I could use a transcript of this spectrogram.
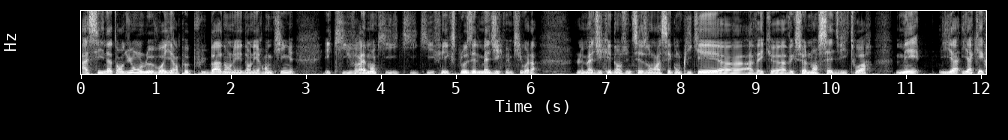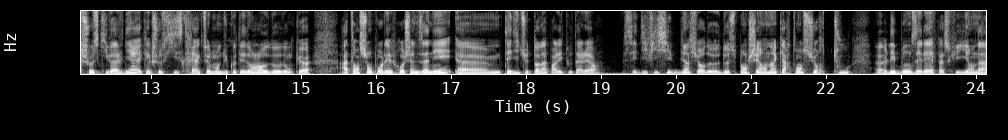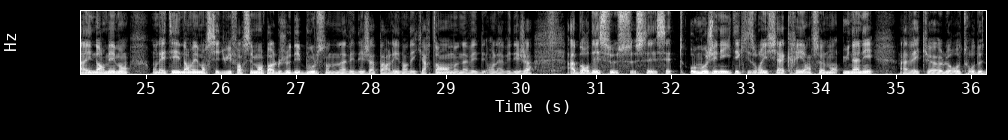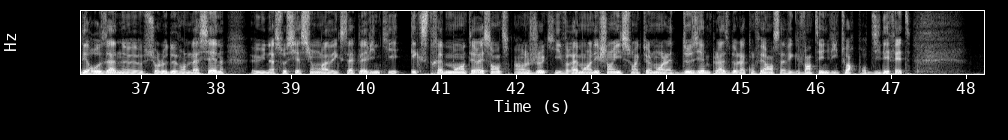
assez inattendu, on le voyait un peu plus bas dans les, rankings, et qui vraiment qui, qui, qui fait exploser le Magic, même si voilà, le Magic est dans une saison assez compliquée, euh, avec, euh, avec seulement 7 victoires, mais il y a, quelque chose qui va venir, il y a quelque chose qui se crée actuellement du côté d'Orlando, donc euh, attention pour les prochaines années. Euh, Teddy, tu t'en as parlé tout à l'heure, c'est difficile bien sûr de, se pencher en un carton sur tous euh, les bons élèves parce qu'il y en a énormément. On a été énormément séduit forcément par le jeu des Bulls, on en avait déjà parlé dans des cartons, on avait, on avait déjà abordé ce, ce, cette homogénéité qu'ils ont réussi à créer en seulement une année avec euh, le retour de DeRozan euh, sur le devant de la scène, une association avec Zach Lavine qui est extrêmement intéressante, un jeu qui est vraiment alléchant. Ils sont actuellement à la deuxième place de la conférence avec 21 victoires pour 10 défaites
